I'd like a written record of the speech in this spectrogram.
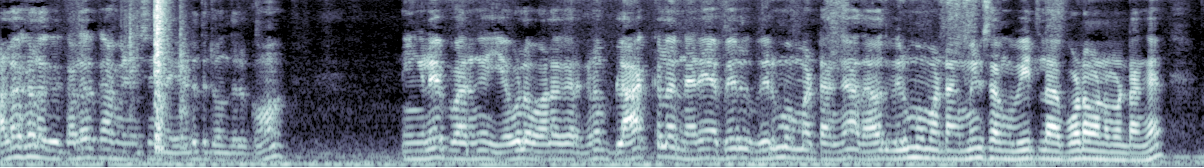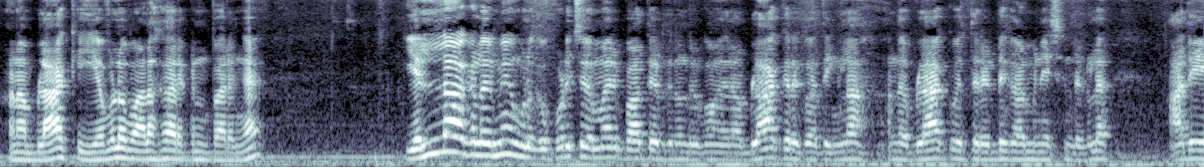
அழகழகு கலர் காம்பினேஷனில் எடுத்துகிட்டு வந்திருக்கோம். நீங்களே பாருங்கள் எவ்வளோ அழகாக இருக்குன்னு. பிளாக் கலர் நிறைய பேர் விரும்ப மாட்டாங்க. அதாவது விரும்ப மாட்டாங்க மீன்ஸ் அவங்க வீட்டில் போட பண்ண மாட்டாங்க. ஆனால் பிளாக் எவ்வளவு அழகாக இருக்குன்னு பாருங்கள் எல்லா கலருமே உங்களுக்கு பிடிச்ச மாதிரி பார்த்து எடுத்துகிட்டு வந்திருக்கோம். இதில் பிளாக் இருக்குது பார்த்தீங்களா அந்த பிளாக் வித் ரெட்டு காம்பினேஷன் இருக்குல்ல அதே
